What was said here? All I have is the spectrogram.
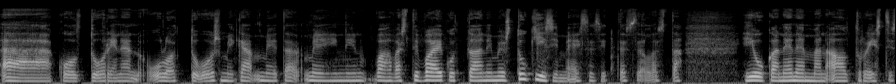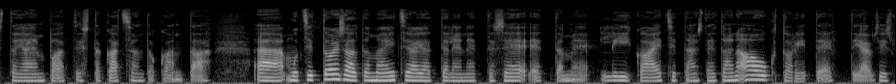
ää, kulttuurinen ulottuvuus, mikä meitä, meihin niin vahvasti vaikuttaa, niin myös tukisi meissä sitten sellaista hiukan enemmän altruistista ja empaattista katsantokantaa. Mutta sitten toisaalta mä itse ajattelen, että se, että me liikaa etsitään sitä jotain auktoriteettia, siis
